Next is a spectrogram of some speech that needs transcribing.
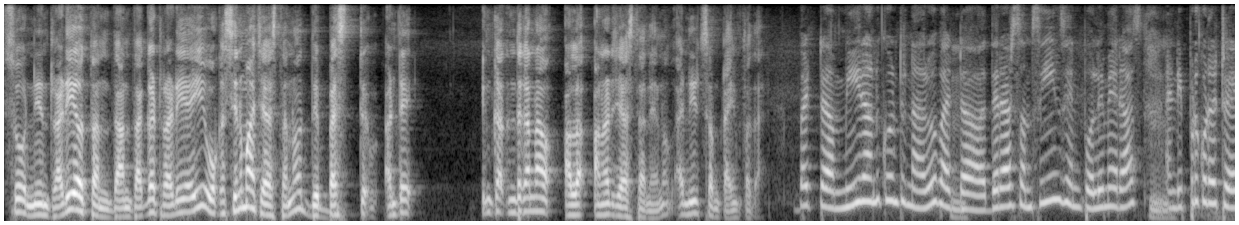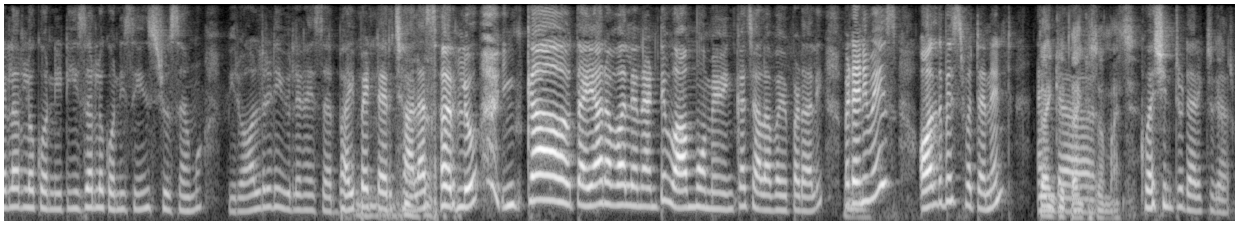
సో నేను రెడీ అవుతాను. దాని తగ్గట్టు రెడీ అయ్యి ఒక సినిమా చేస్తాను. ది బెస్ట్ అంటే ఇంకా ఇంతకన్నా అలా అన్నట్టు చేస్తాను నేను. I need some time for that but మీరు అనుకుంటున్నారు but there are some scenes in Polimeras and ఇప్పుడు కూడా ట్రైలర్లో కొన్ని టీజర్లో కొన్ని సీన్స్ చూసాము. మీరు ఆల్రెడీ విలనే సార్ భయపెట్టారు చాలా సార్లు. ఇంకా తయారవ్వాలి అని అంటే వామ్మో మేము ఇంకా చాలా భయపడాలి. But anyways all the best for tenant much. Question to director గారు.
